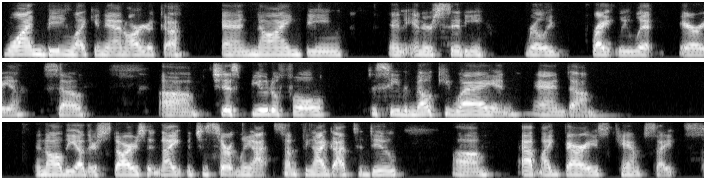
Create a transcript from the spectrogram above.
one being like in Antarctica and nine being an inner city, really brightly lit area. So um, just beautiful to see the Milky Way and and um, and all the other stars at night, which is certainly uh, something I got to do um, at my various campsites.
